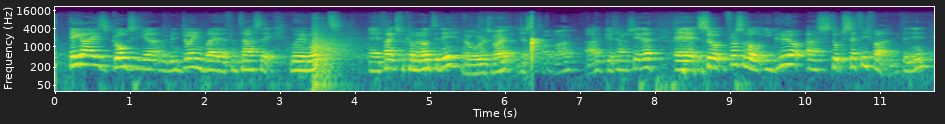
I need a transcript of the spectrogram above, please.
Hey guys, Goggsy here, and we've been joined by the fantastic Louis Moult. Uh, thanks for coming on today. no worries, mate. Just Top man. ah, good handshake there. Uh, so first of all, you grew up a Stoke City fan, didn't you?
